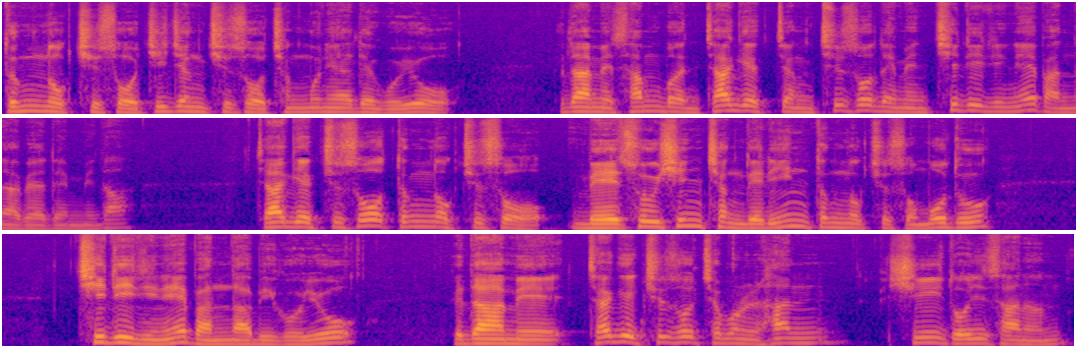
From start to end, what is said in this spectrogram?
등록 취소, 지정 취소 청문해야 되고요. 그 다음에 3번 자격증 취소되면 7일 이내 반납해야 됩니다. 자격 취소, 등록 취소, 매수 신청 대리인 등록 취소 모두 7일 이내 반납이고요. 그 다음에 자격 취소 처분을 한 시도지사는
